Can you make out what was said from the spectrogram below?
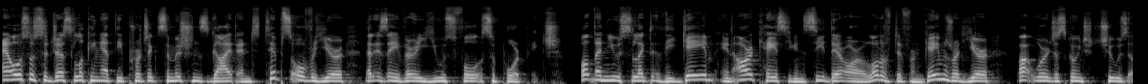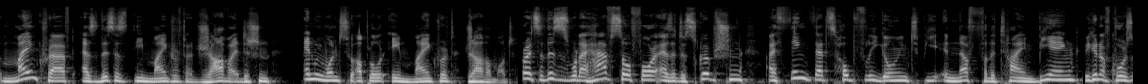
I also suggest looking at the project submissions guide and tips over here. That is a very useful support page. Well, then you select the game. In our case, you can see there are a lot of different games right here, but we're just going to choose Minecraft as this is the Minecraft Java edition and we want to upload a Minecraft Java mod. All right, so this is what I have so far as a description. I think that's hopefully going to be enough for the time being. We can of course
